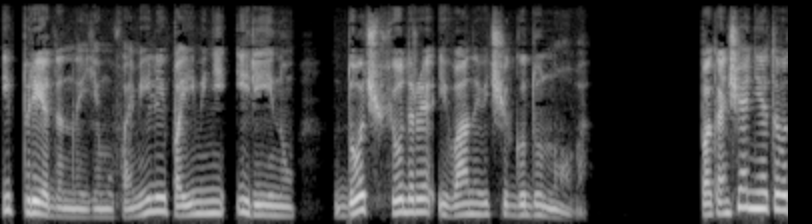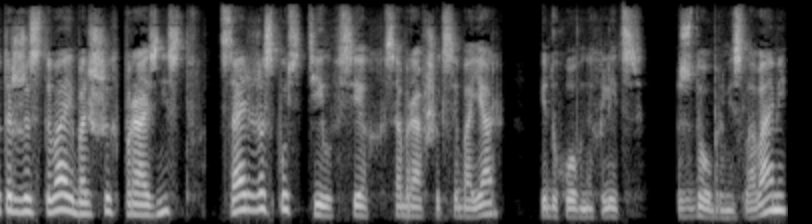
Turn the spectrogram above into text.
и преданной ему фамилии по имени Ирину, дочь Федора Ивановича Годунова. По окончании этого торжества и больших празднеств царь распустил всех собравшихся бояр и духовных лиц с добрыми словами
